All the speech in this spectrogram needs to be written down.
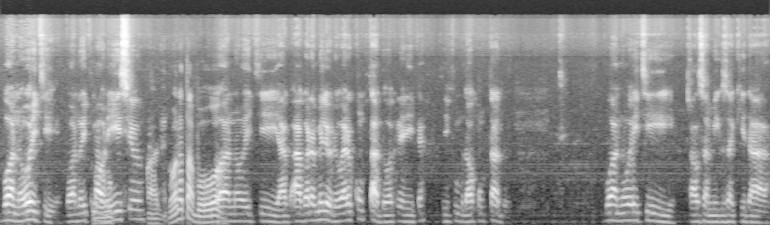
Boa noite, boa noite, Maurício. Agora tá boa. Boa noite, agora melhorou, era o computador, acredita? Tive que mudar o computador. Boa noite aos amigos aqui da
